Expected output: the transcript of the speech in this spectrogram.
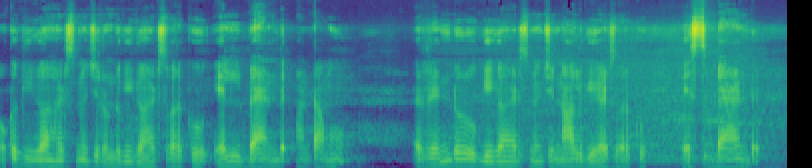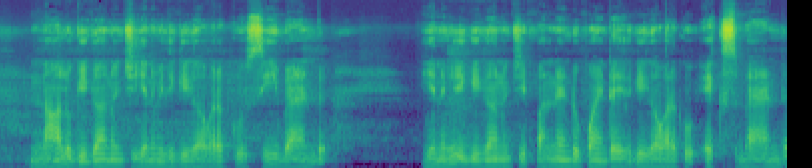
ఒక గిగాహెడ్స్ నుంచి రెండు గిగాహెడ్స్ వరకు ఎల్ బ్యాండ్ అంటాము. రెండు గిగాహెడ్స్ నుంచి నాలుగు గిగాహెడ్స్ వరకు ఎస్ బ్యాండ్ నాలుగు గిగా నుంచి ఎనిమిది గిగా వరకు సి బ్యాండ్ ఎనిమిది గిగా నుంచి పన్నెండు పాయింట్ ఐదు గిగా వరకు ఎక్స్ బ్యాండ్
